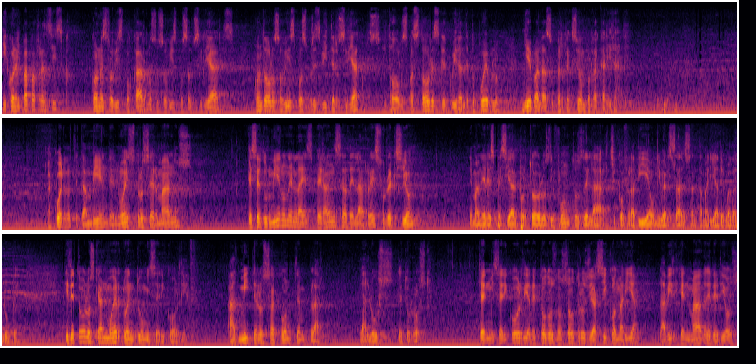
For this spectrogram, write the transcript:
y con el Papa Francisco, con nuestro obispo Carlos, sus obispos auxiliares, con todos los obispos, presbíteros y diáconos, y todos los pastores que cuidan de tu pueblo, llévala a su perfección por la caridad. Acuérdate también de nuestros hermanos que se durmieron en la esperanza de la resurrección, de manera especial por todos los difuntos de la Archicofradía Universal Santa María de Guadalupe y de todos los que han muerto en tu misericordia. Admítelos a contemplar la luz de tu rostro. Ten misericordia de todos nosotros y así con María, la Virgen Madre de Dios,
